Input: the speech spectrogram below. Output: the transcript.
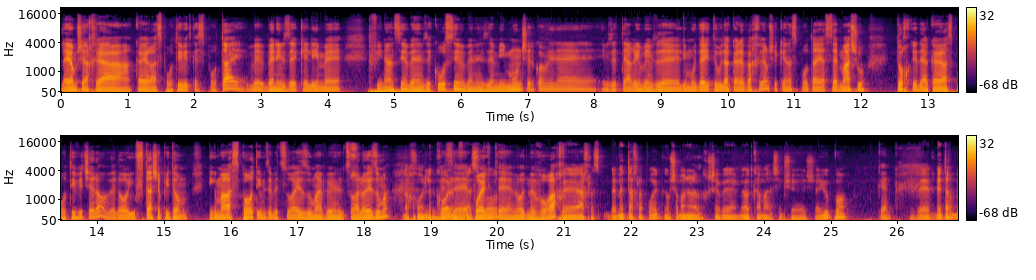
ליום שאחרי הקריירה הספורטיבית כספורטאי, ובין אם זה כלים אה, פיננסיים, בין אם זה קורסים, ובין אם זה מימון של כל מיני, אם זה תארים ואם זה לימודי תעודה כאלה ואחרים, שכן הספורטאי יעשה משהו תוך כדי הקריירה הספורטיבית שלו, ולא יופתע שפתאום נגמר הספורט, אם זה בצורה יזומה ואם זה בצורה לא יזומה. נכון, לכל וזה ענפי פרויקט הספורט. אה, מאוד מבורך. ואחלה, באמת אחלה פרויקט, גם שמענו עליו, אני חושב, מעוד כמה אנשים ש, שהיו פה, כן. ובטח, ב,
